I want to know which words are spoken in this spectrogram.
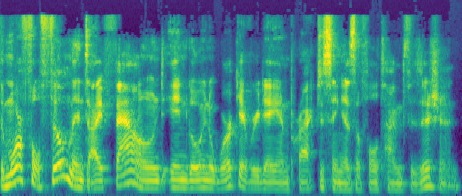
the more fulfillment I found in going to work every day and practicing as a full time physician.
